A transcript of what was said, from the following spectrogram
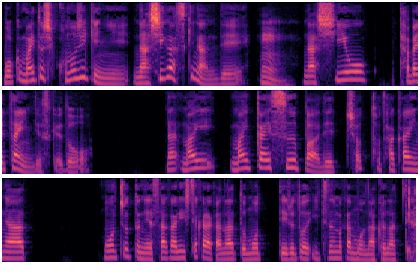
僕、毎年この時期に梨が好きなんで、うん。梨を食べたいんですけど、な毎、毎回スーパーでちょっと高いな、もうちょっと値下がりしてからかなと思っているといつの間にかもうなくなってる。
